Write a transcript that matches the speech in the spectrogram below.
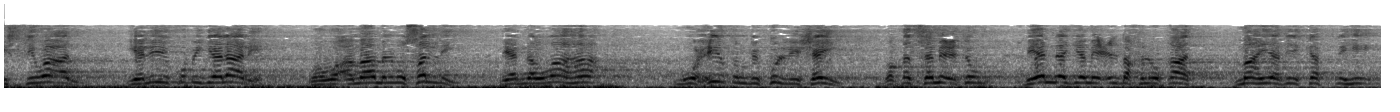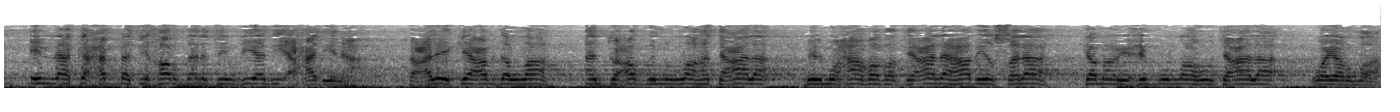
استواء يليق بجلاله وهو أمام المصلي. لأن الله محيط بكل شيء. وقد سمعتم بأن جميع المخلوقات ما هي في كفه إلا كحبة خردلة في يد أحدنا. فعليك يا عبد الله أن تعظم الله تعالى بالمحافظة على هذه الصلاة كما يحب الله تعالى ويرضاه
